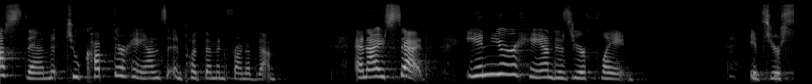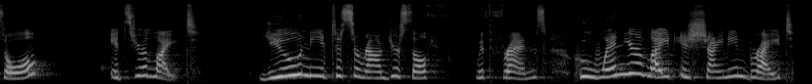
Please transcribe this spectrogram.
asked them to cup their hands and put them in front of them. And I said, In your hand is your flame. It's your soul, it's your light. You need to surround yourself with friends who, when your light is shining bright,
